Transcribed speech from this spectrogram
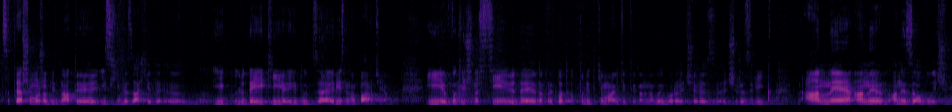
це те, що може об'єднати і схід, і захід, е, і людей, які йдуть за різними партіями. І виключно з цією ідеєю, наприклад, політики мають іти там на вибори через, через рік, а не, а, не, а не за обличчями,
